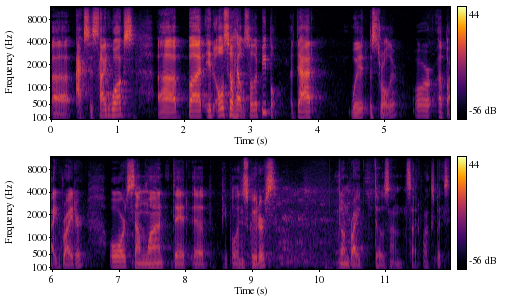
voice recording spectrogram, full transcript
uh, access sidewalks, uh, but it also helps other people, a dad with a stroller, or a bike rider, or someone that people in scooters. Don't ride those on sidewalks, please.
